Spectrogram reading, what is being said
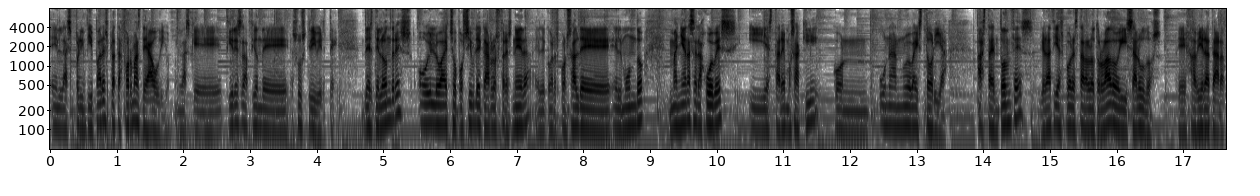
en las principales plataformas de audio, en las que tienes la opción de suscribirte. Desde Londres, hoy lo ha hecho posible Carlos Fresneda, el corresponsal de El Mundo. Mañana será jueves y estaremos aquí con una nueva historia. Hasta entonces, gracias por estar al otro lado y saludos de Javier Atard.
